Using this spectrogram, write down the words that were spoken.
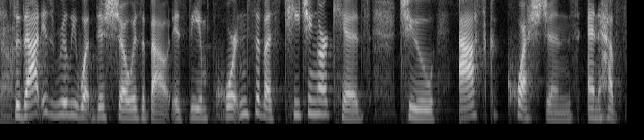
Yeah. So that is really what this show is about is the importance of us teaching our kids to ask questions and have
